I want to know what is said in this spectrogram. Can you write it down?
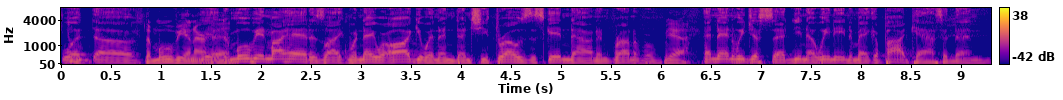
what. Uh, the movie in our yeah, head. the movie in my head is like when they were arguing, and then she throws the skin down in front of him. Yeah. and then we just said, you know, we need to make a podcast, and then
